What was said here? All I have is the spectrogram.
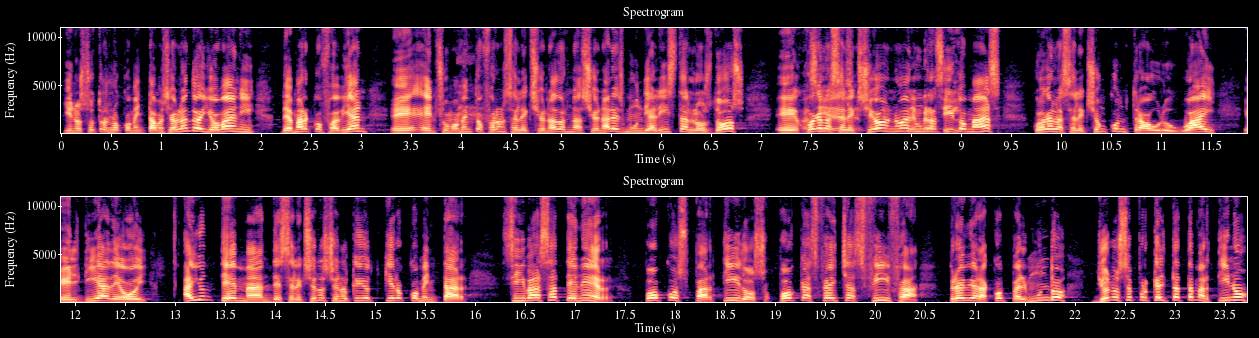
y nosotros lo comentamos. Y hablando de Giovanni, de Marco Fabián, eh, en su momento fueron seleccionados nacionales, mundialistas, los dos. Eh, juega la selección, ¿no? En, un ratito más juega la selección contra Uruguay el día de hoy. Hay un tema de selección nacional que yo quiero comentar. Si vas a tener pocos partidos, pocas fechas FIFA previo a la Copa del Mundo, yo no sé por qué el Tata Martino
